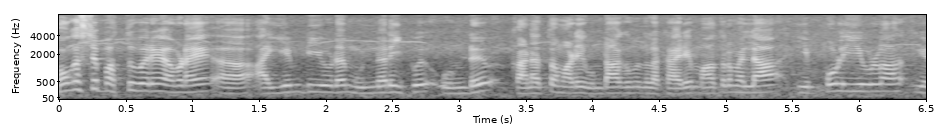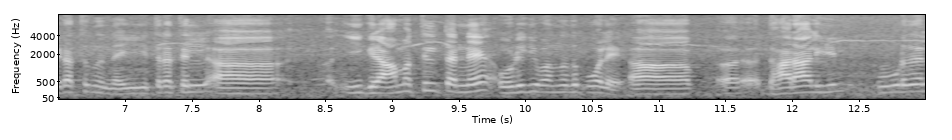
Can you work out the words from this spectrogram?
ഓഗസ്റ്റ് പത്ത് വരെ അവിടെ ഐ എം ഡിയുടെ മുന്നറിയിപ്പ് ഉണ്ട്. കനത്ത മഴ ഉണ്ടാകുമെന്നുള്ള കാര്യം മാത്രമല്ല ഇപ്പോൾ ഈ ഉള്ള ഇടത്തു നിന്ന് ഈ ഇത്തരത്തിൽ ഈ ഗ്രാമത്തിൽ തന്നെ ഒഴുകി വന്നതുപോലെ ധാരാലിയിൽ കൂടുതൽ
